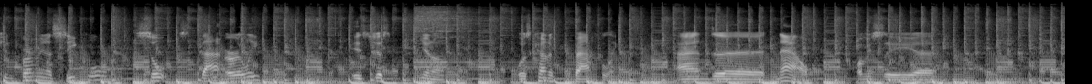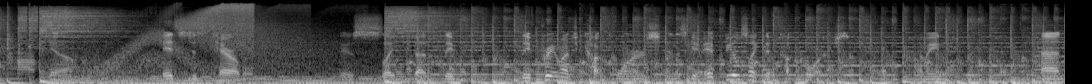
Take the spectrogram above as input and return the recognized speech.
confirming a sequel so that early is just you know was kind of baffling. And uh, now, obviously, uh, you know, it's just terrible. Like that they've they've pretty much cut corners in this game. It feels like they've cut corners. I mean, and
